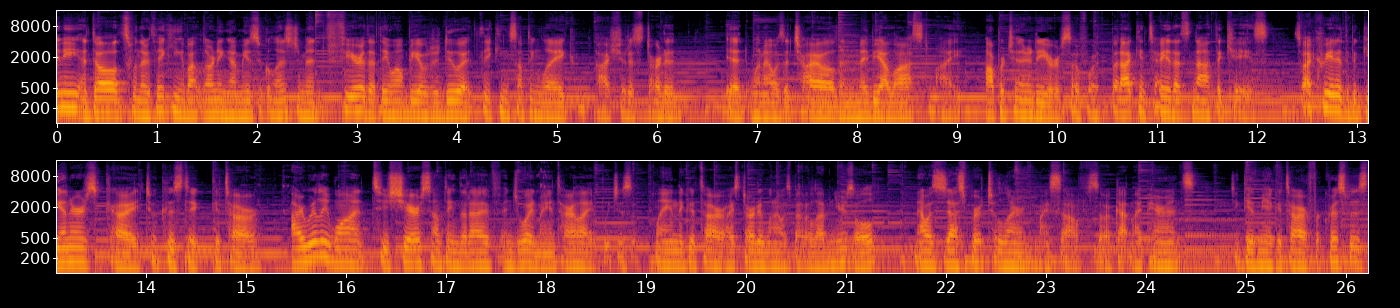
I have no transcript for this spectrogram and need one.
Many adults, when they're thinking about learning a musical instrument, fear that they won't be able to do it, thinking something like, I should have started it when I was a child and maybe I lost my opportunity or so forth. But I can tell you that's not the case. So I created the Beginner's Guide to Acoustic Guitar. I really want to share something that I've enjoyed my entire life, which is playing the guitar. I started when I was about 11 years old, and I was desperate to learn myself. So I got my parents to give me a guitar for Christmas.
